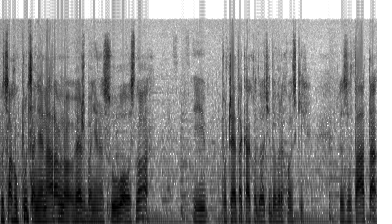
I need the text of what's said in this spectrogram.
Kod svakog pucanja je naravno vežbanje na suvo osnova i početak kako doći do vrhunskih rezultata.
